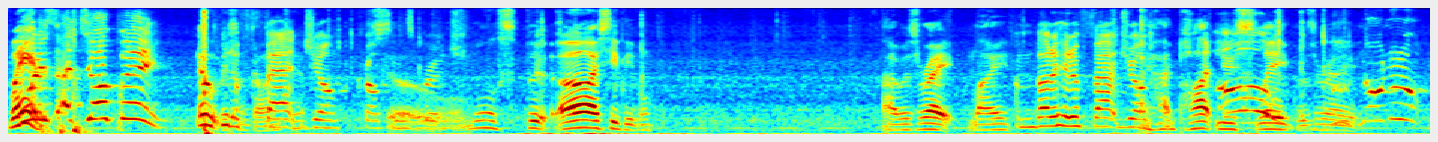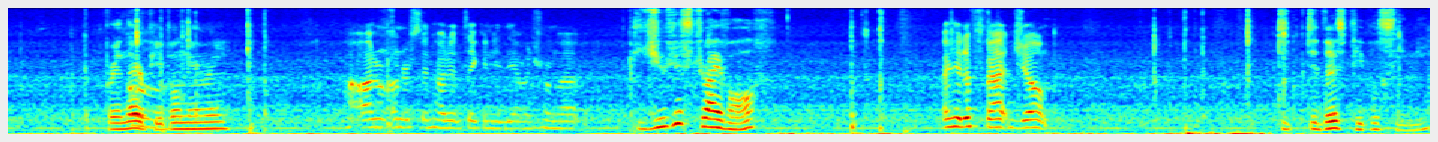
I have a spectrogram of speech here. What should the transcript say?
Where? What is that jumping? No, Did a fat jump crossing this bridge. we'll oh, I see people. I was right. My, I'm about to hit a fat my hypotenuse Oh! leg was right. No, no, no! Bring there Oh. people near me. I don't understand how I didn't take any damage from that. Did you just drive off? I hit a fat jump. Did, did those people see me?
